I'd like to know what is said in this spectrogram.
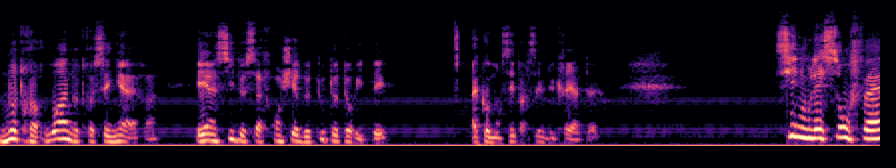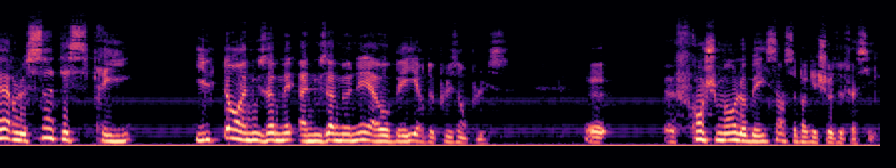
notre roi, notre Seigneur, et ainsi de s'affranchir de toute autorité, à commencer par celle du Créateur. Si nous laissons faire le Saint-Esprit, il tend à nous, amener, à obéir de plus en plus. Euh, euh, franchement, l'obéissance, c'est pas quelque chose de facile.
